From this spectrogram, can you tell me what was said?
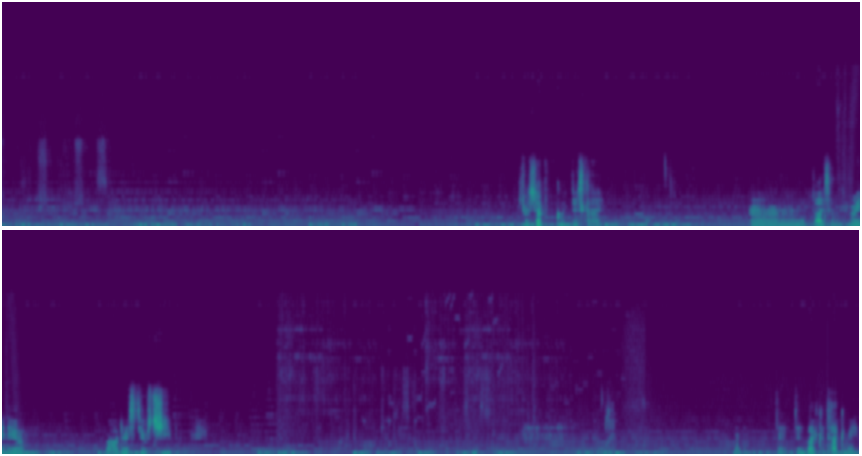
Congratulations. I should have gooned this guy. Uh, buy some uranium. Wow, they're still cheap. The black market is open for business. They, they like attacking me.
